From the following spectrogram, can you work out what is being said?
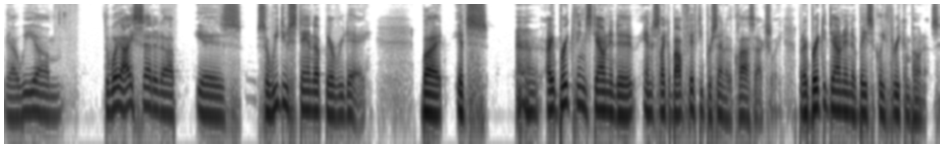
Yeah, we um, the way I set it up is so we do stand up every day, but it's I break things down into, and it's like about 50% of the class actually, but I break it down into basically three components.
